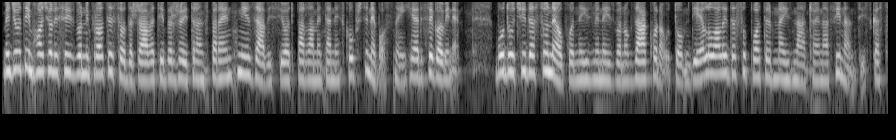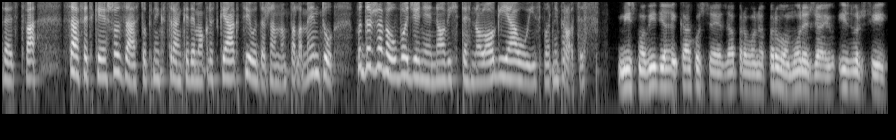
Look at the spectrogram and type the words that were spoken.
Međutim, hoće li se izborni proces održavati brže i transparentnije, zavisi od parlamentarne skupštine Bosne i Hercegovine. Budući da su neophodne izmjene izbornog zakona u tom dijelu, ali da su potrebna i značajna financijska sredstva. Safet Kešo, zastupnik stranke demokratske akcije u državnom parlamentu, podržava uvođenje novih tehnologija u izborni proces. Mi smo vidjeli kako se zapravo na prvom uređaju izvrši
